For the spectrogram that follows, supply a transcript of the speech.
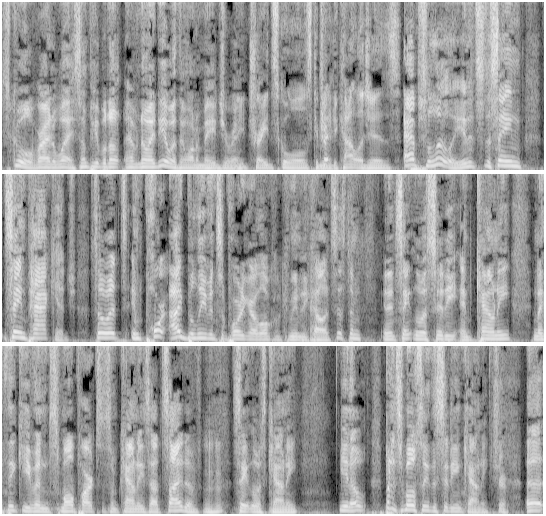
school right away. Some people don't have no idea what they want to major in. Trade schools, community colleges. Absolutely, and it's the same same package. So it's important. I believe in supporting our local community college system, and in St. Louis City and County, and I think even small parts of some counties outside of St. Louis County. You know, but it's mostly the city and county. Sure. Uh,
